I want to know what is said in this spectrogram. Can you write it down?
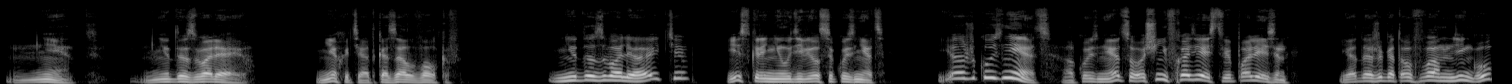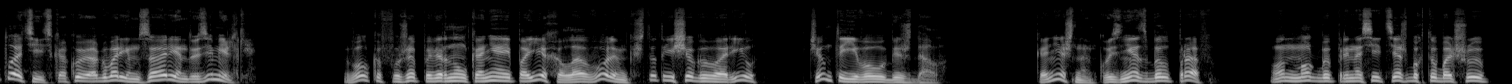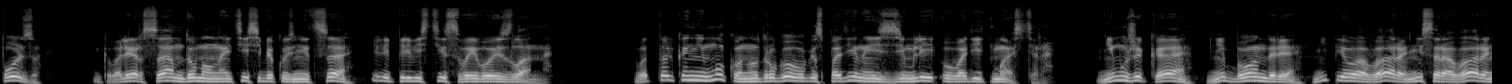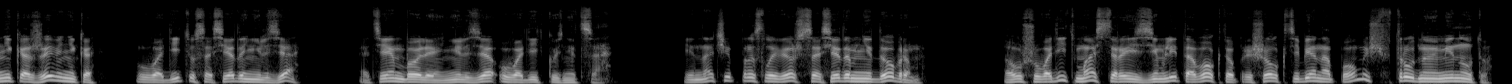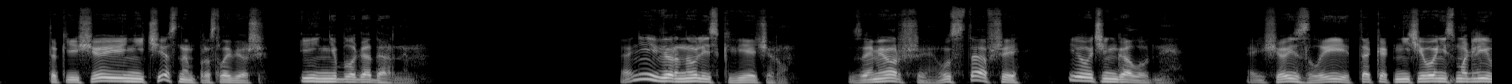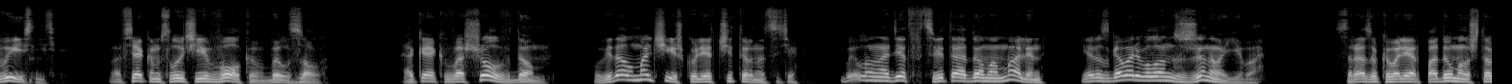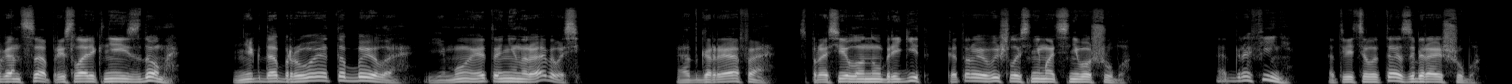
«Нет, не дозволяю», — нехотя отказал Волков. «Не дозволяете?» — искренне удивился кузнец. «Я же кузнец, а кузнец очень в хозяйстве полезен. Я даже готов вам деньгу платить, какую оговорим за аренду земельки». Волков уже повернул коня и поехал, а Волинг что-то еще говорил — чем-то его убеждал. Конечно, кузнец был прав. Он мог бы приносить Тешбахту большую пользу, и кавалер сам думал найти себе кузнеца или перевести своего из Ланна. Вот только не мог он у другого господина из земли уводить мастера. Ни мужика, ни бондаря, ни пивовара, ни сыровара, ни кожевенника уводить у соседа нельзя, а тем более нельзя уводить кузнеца. Иначе прослывешь соседом недобрым. А уж уводить мастера из земли того, кто пришел к тебе на помощь в трудную минуту, так еще и нечестным прослывешь, и неблагодарным. Они вернулись к вечеру. Замерзшие, уставшие и очень голодные. А еще и злые, так как ничего не смогли выяснить. Во всяком случае, Волков был зол. А как вошел в дом, увидал мальчишку лет четырнадцати. Был он одет в цвета дома Малин, и разговаривал он с женой его. Сразу кавалер подумал, что гонца прислали к ней из дома. Не к добру это было, ему это не нравилось. «От графа?» — спросил он у Бригит, которая вышла снимать с него шубу. «От графини», — ответила та, забирая шубу.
